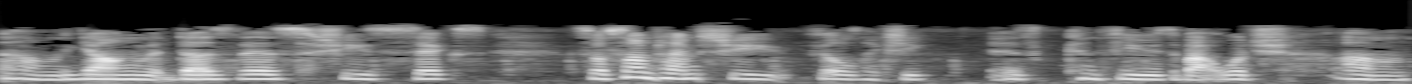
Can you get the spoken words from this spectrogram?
um, young that does this. She's six, so sometimes she feels like she is confused about which um,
